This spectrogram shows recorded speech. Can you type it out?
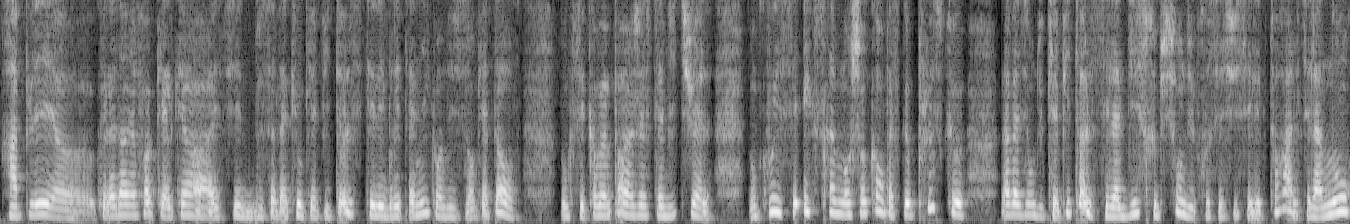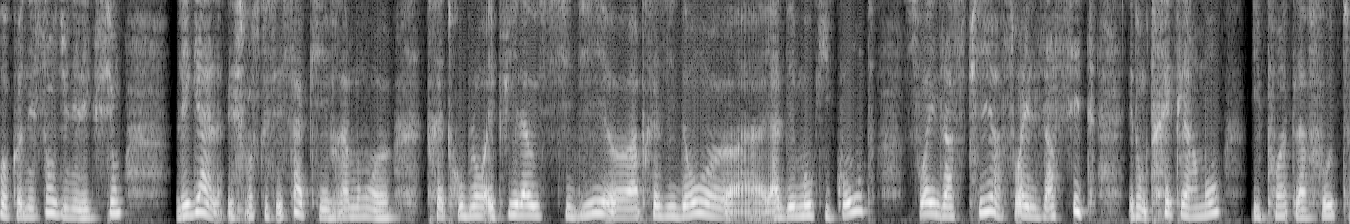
rappelaient euh, que la dernière fois que quelqu'un a essayé de s'attaquer au Capitole, c'était les Britanniques en 1814. Donc c'est quand même pas un geste habituel. Donc oui, c'est extrêmement choquant parce que plus que l'invasion du Capitole, c'est la disruption du processus électoral, c'est la non-reconnaissance d'une élection légal. Et je pense que c'est ça qui est vraiment euh, très troublant. Et puis il a aussi dit, euh, un président euh, a des mots qui comptent, soit ils inspirent, soit ils incitent. Et donc très clairement, il pointe la faute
